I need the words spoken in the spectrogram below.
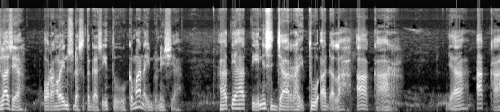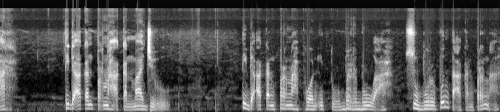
Jelas ya, orang lain sudah setegas itu. Ke mana Indonesia? Hati-hati, ini sejarah itu adalah akar. Ya, akar tidak akan pernah akan maju. Tidak akan pernah pohon itu berbuah. Subur pun tak akan pernah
